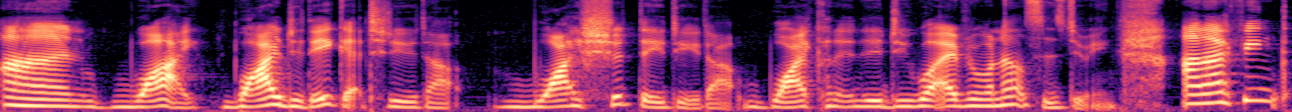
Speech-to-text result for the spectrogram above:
And why? Why do they get to do that? why should they do that? Why couldn't they do what everyone else is doing? And I think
